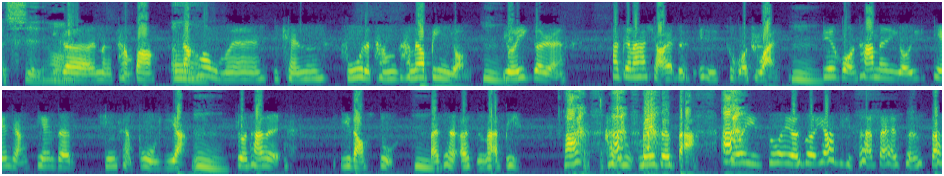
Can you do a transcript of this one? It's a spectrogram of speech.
是一个冷藏包。嗯、然后我们以前服务的糖糖尿病友，嗯，有一个人，他跟他小孩子一起出国去玩，嗯，结果他们有一天两天的行程不一样，嗯，就他的胰岛素摆在儿子那边。啊，他没得打，所以说有时候药品是他带在身上，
